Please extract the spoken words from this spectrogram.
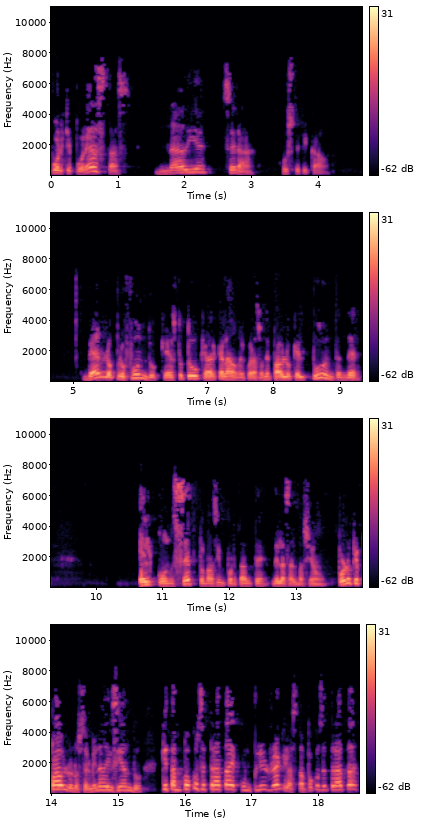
porque por estas nadie será justificado. Vean lo profundo que esto tuvo que haber calado en el corazón de Pablo, que él pudo entender el concepto más importante de la salvación. Por lo que Pablo nos termina diciendo que tampoco se trata de cumplir reglas, tampoco se trata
